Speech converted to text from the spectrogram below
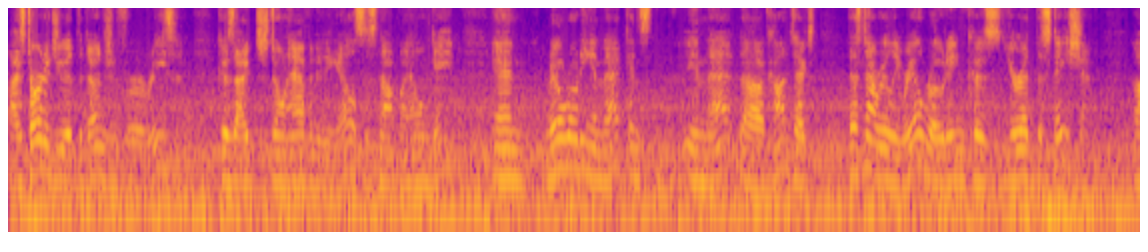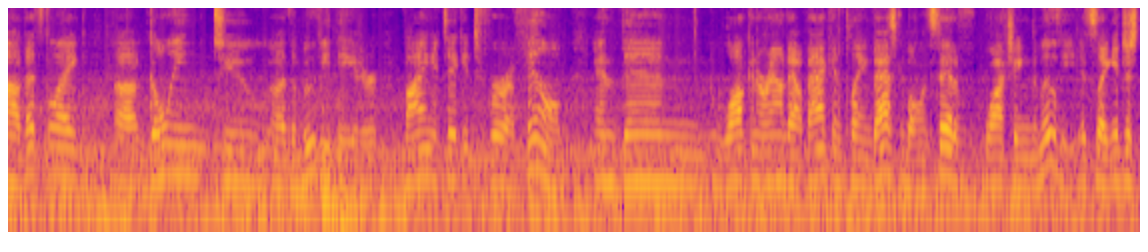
I started you at the dungeon for a reason because I just don't have anything else. It's not my home game, and railroading in that cons- in that uh, context, that's not really railroading because you're at the station. Uh, that's like uh, going to uh, the movie theater, buying a ticket for a film, and then walking around out back and playing basketball instead of watching the movie. It's like it just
